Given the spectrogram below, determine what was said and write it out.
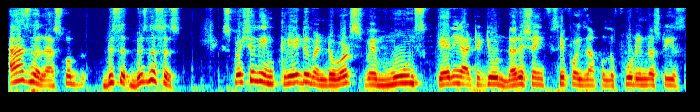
As well as for businesses especially in creative endeavors where moon's caring attitude nourishing say for example the food industry is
